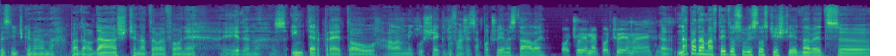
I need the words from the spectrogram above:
pesničke nám padal dážď, na telefóne je jeden z interpretov, Alan Mikušek. Dúfam, že sa počujeme stále. Počujeme, počujeme. E, Napadá ma v tejto súvislosti ešte jedna vec. E,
